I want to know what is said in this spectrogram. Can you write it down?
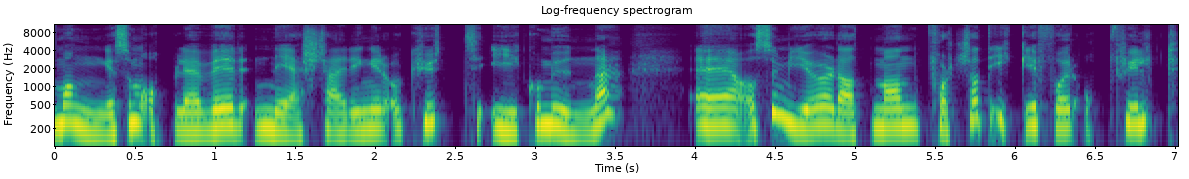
mange som opplever nedskjæringer og kutt i kommunene, eh, og som gjør da at man fortsatt ikke får oppfylt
